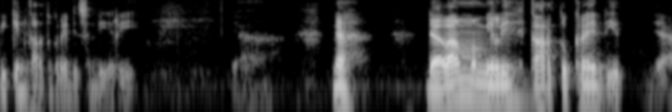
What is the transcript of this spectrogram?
bikin kartu kredit sendiri. Nah, dalam memilih kartu kredit ya,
